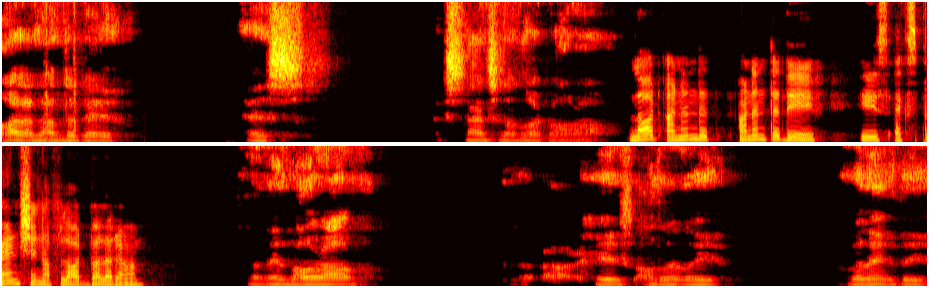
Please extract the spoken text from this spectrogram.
Lord Anantadev is expansion of Lord Balaram. Lord Ananda, Anantadev is expansion of Lord Balaram. The name Balaram, uh, he's ultimately willing the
